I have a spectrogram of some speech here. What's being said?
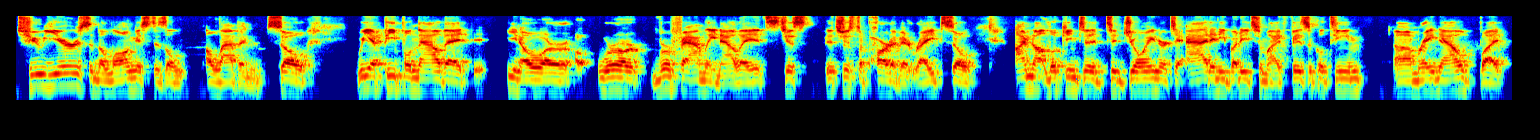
two years, and the longest is eleven. So we have people now that you know are we're we're family now it's just it's just a part of it right so i'm not looking to to join or to add anybody to my physical team um, right now but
